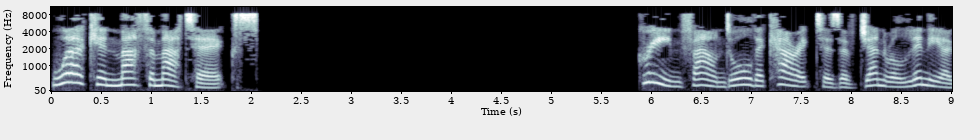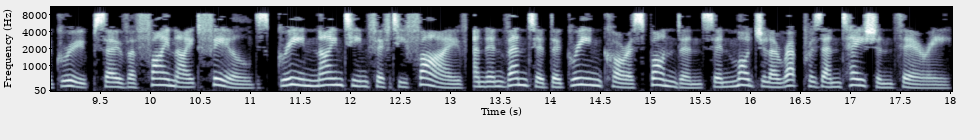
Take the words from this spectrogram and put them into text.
Work in mathematics Green found all the characters of general linear groups over finite fields Green 1955 and invented the Green correspondence in modular representation theory.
